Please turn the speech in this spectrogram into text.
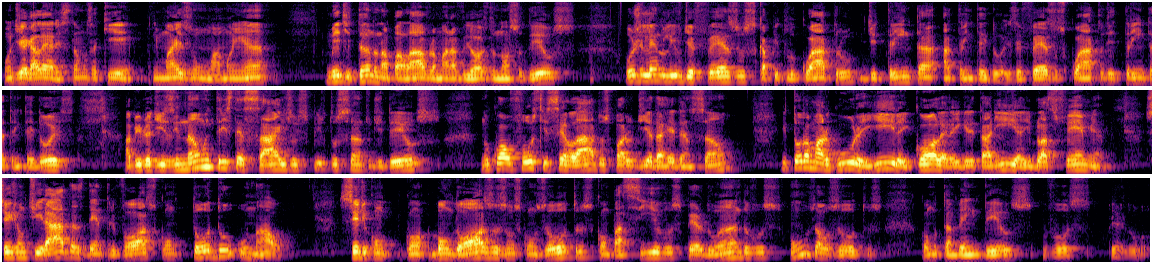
Bom dia, galera. Estamos aqui em mais um amanhã, meditando na palavra maravilhosa do nosso Deus. Hoje, lendo o livro de Efésios, capítulo 4, de 30 a 32. Efésios 4, de 30 a 32. A Bíblia diz: E não entristeçais o Espírito Santo de Deus, no qual fostes selados para o dia da redenção, e toda amargura, e ira, e cólera, e gritaria, e blasfêmia sejam tiradas dentre vós com todo o mal. Sede bondosos uns com os outros, compassivos, perdoando-vos uns aos outros, como também Deus vos perdoou.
